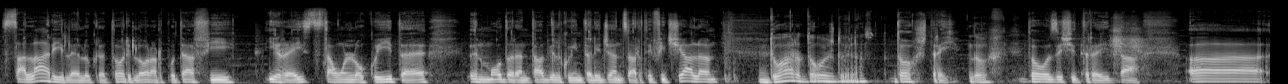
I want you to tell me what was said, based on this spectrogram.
salariile lucrătorilor ar putea fi erased sau înlocuite în mod rentabil cu inteligența artificială. Doar 22%? 23. Do- 23, da. Uh,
